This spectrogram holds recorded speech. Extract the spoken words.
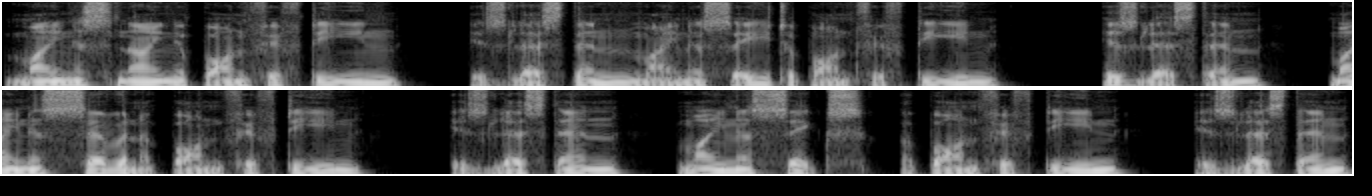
minus 9 upon 15 is less than minus 8 upon 15 is less than minus 7 upon 15 is less than minus 6 upon 15 is less than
